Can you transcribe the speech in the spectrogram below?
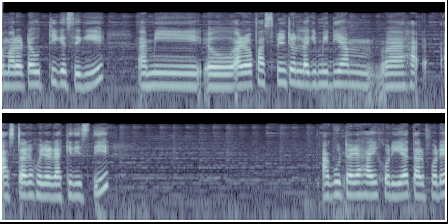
আমার ওটা উতরি গেছে গি। আমি আরও পাঁচ মিনিটের লাগি মিডিয়াম আস্টারে হইয়া রাখি দিছি। আগুনটারে হাই করিয়া, তারপরে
